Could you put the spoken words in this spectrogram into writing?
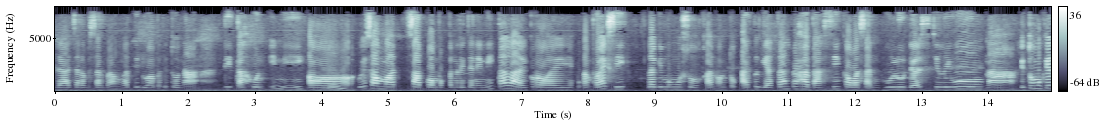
ada acara besar banget di dua abad itu. Nah, di tahun ini eh, gue sama saat kelompok penelitian ini kita lagi proyek bukan proyek sih lagi mengusulkan untuk kegiatan rehabilitasi kawasan Hulu Das Ciliwung. Nah, itu mungkin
